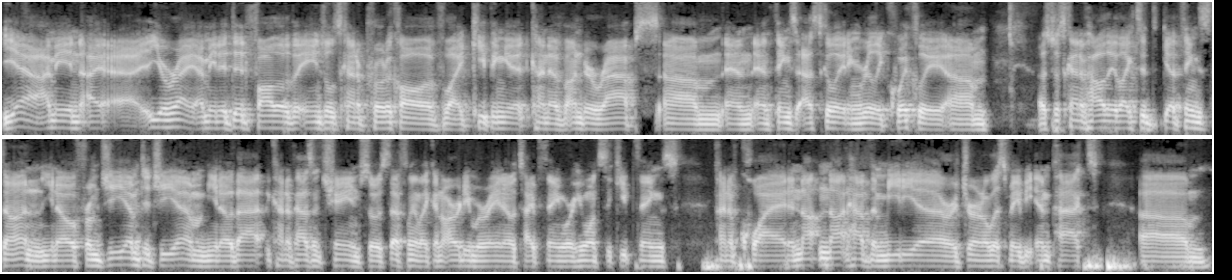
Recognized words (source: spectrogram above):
Yeah i mean i you're right. I mean it did follow the angels kind of protocol of like keeping it kind of under wraps um, and and things escalating really quickly. Um, that's just kind of how they like to get things done. You know, from GM to GM, you know, that kind of hasn't changed. So it's definitely like an Arte Moreno type thing where he wants to keep things kind of quiet and not not have the media or journalists maybe impact um,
